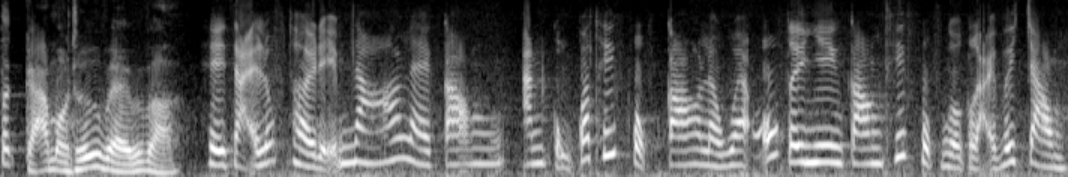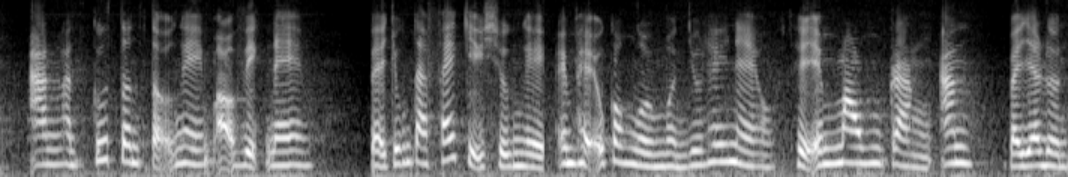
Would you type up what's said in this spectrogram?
tất cả mọi thứ về với vợ? Thì tại lúc thời điểm đó là con anh cũng có thuyết phục con là qua úc tuy nhiên con thuyết phục ngược lại với chồng. Anh anh cứ tin tưởng em ở việt nam. Để chúng ta phát triển sự nghiệp em hiểu con người mình như thế nào. Thì em mong rằng anh và gia đình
